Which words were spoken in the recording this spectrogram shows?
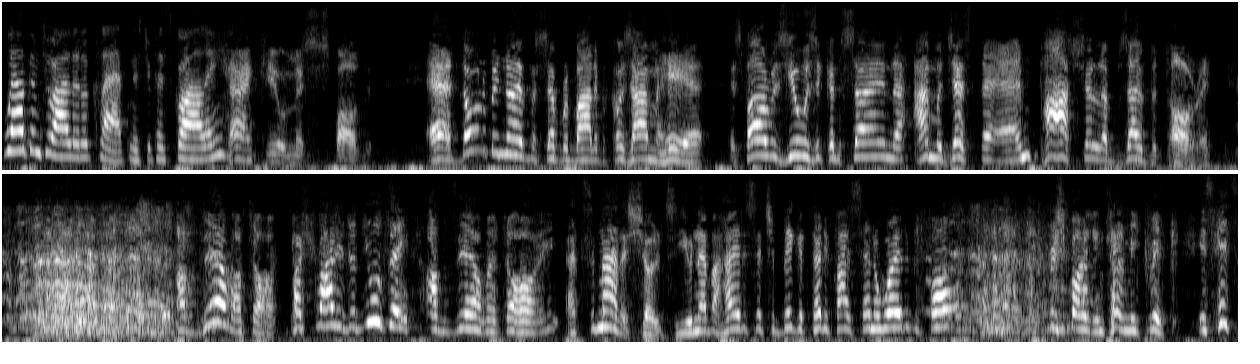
Welcome to our little class, Mr. Pasquale. Thank you, Mrs. Spaulding. Uh, don't be nervous, everybody, because I'm here. As far as you is concerned, uh, I'm just an impartial observatory. Observatory. Pasquale, did you say observatory? What's the matter, Schultz? You never heard of such a big 35 cent a word before? Miss Spaulding, tell me quick. Is his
